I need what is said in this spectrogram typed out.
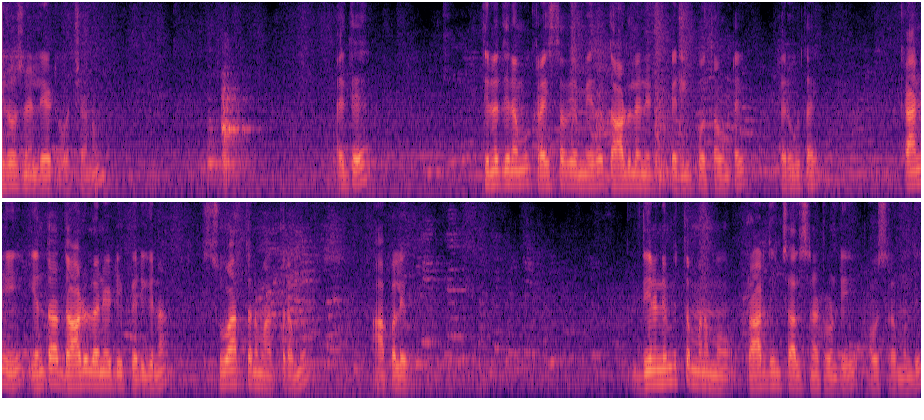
ఈరోజు నేను లేట్గా వచ్చాను. అయితే దినదినము క్రైస్తవ్యం మీద దాడులు అనేటివి పెరిగిపోతూ ఉంటాయి పెరుగుతాయి. కానీ ఎంత దాడులు అనేటివి పెరిగినా సువార్తను మాత్రము ఆపలేవు. దీని నిమిత్తం మనము ప్రార్థించాల్సినటువంటి అవసరం ఉంది.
